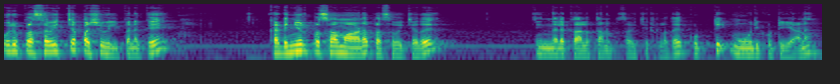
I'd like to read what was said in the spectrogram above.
ഒരു പ്രസവിച്ച പശു വിൽപ്പനക്ക് കടിഞ്ഞൂൽ പ്രസവമാണ് പ്രസവിച്ചത്. ഇന്നലെ കാലത്താണ് പ്രസവിച്ചിട്ടുള്ളത്. കുട്ടി മൂരിക്കുട്ടിയാണ്.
